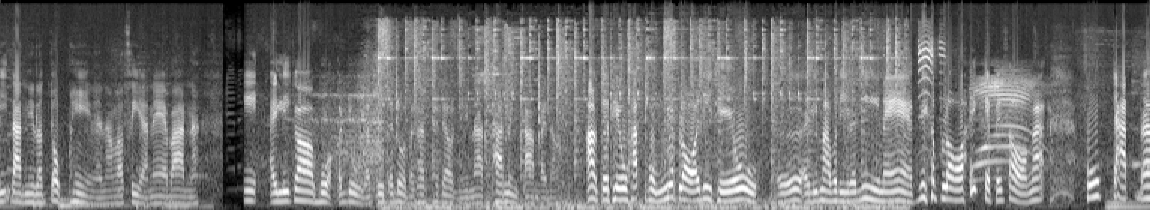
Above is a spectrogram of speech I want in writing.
ริดันนี่เราจบเพเลยนะเราเสียแน่บ้านนะนี่ไอริก็บวกกันอยู่แล้วกูจะโดดนะครับแถวนี้นะท่าหนึ่งตามไปเนาะ อ้าวเจอเทลครับผมเรียบร้อยดีเทล เออไอริมาพอดีแล้วนี่แน่เรียบร้อยเก็บไปสองอะฟุกจัดนะ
